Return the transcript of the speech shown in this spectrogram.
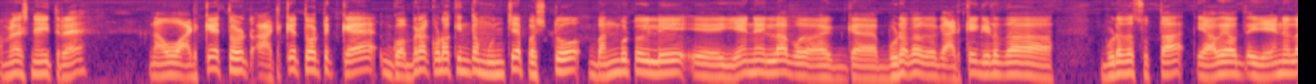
ಆಮೇಲೆ ಸ್ನೇಹಿತರೆ, ನಾವು ಅಡಿಕೆ ತೋಟ, ಅಡಿಕೆ ತೋಟಕ್ಕೆ ಗೊಬ್ಬರ ಕೊಡೋಕ್ಕಿಂತ ಮುಂಚೆ ಫಸ್ಟು ಬಂದ್ಬಿಟ್ಟು ಇಲ್ಲಿ ಏನೇ ಏನೆಲ್ಲ ಬುಡದ, ಅಡಿಕೆ ಗಿಡದ ಬುಡದ ಸುತ್ತ ಯಾವ್ಯಾವ್ದು ಏನೆಲ್ಲ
